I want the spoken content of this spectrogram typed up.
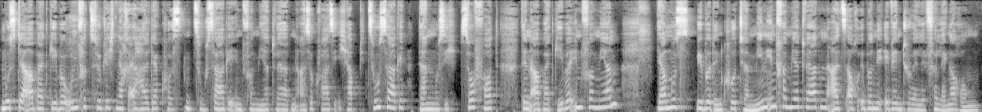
muss der Arbeitgeber unverzüglich nach Erhalt der Kostenzusage informiert werden. Also quasi, ich habe die Zusage, dann muss ich sofort den Arbeitgeber informieren. Der muss über den Kurtermin informiert werden, als auch über eine eventuelle Verlängerung.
